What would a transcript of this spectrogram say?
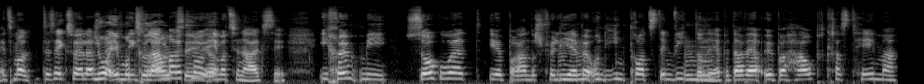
jetzt mal der sexuelle Aspekt Nur in emotional Klammern gesehen, ja. emotional gesehen. Ich könnte mich so gut in jemand anders verlieben Mhm. und ihn trotzdem weiterleben. Das wäre überhaupt kein Thema.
